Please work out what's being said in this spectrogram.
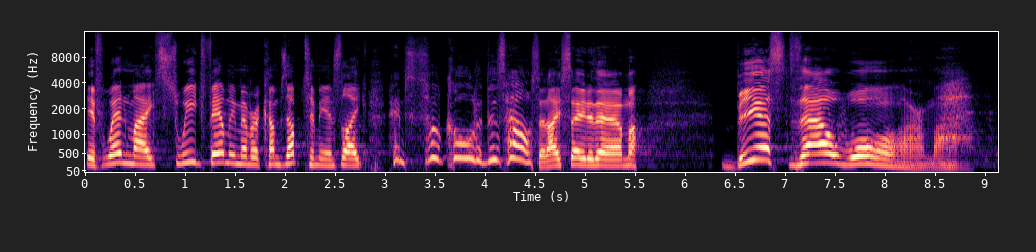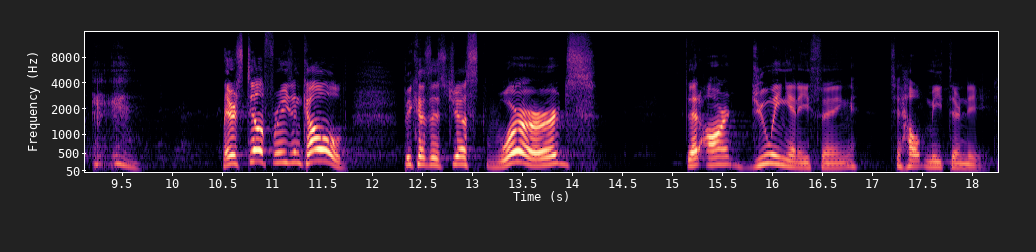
If when my sweet family member comes up to me and is like, I'm so cold in this house, and I say to them, Beest thou warm? They're still freezing cold because it's just words that aren't doing anything to help meet their need.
